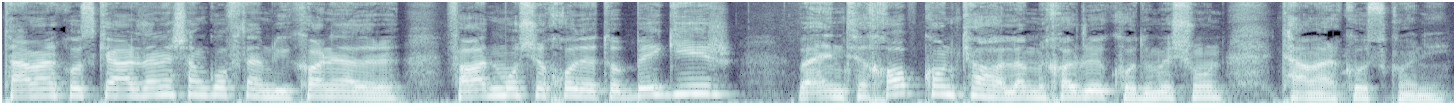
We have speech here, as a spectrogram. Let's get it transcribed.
تمرکز کردنش هم گفتم دیگه کاری نداره. فقط مچ خودتو بگیر و انتخاب کن که حالا می‌خوای روی کدومشون تمرکز کنی.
